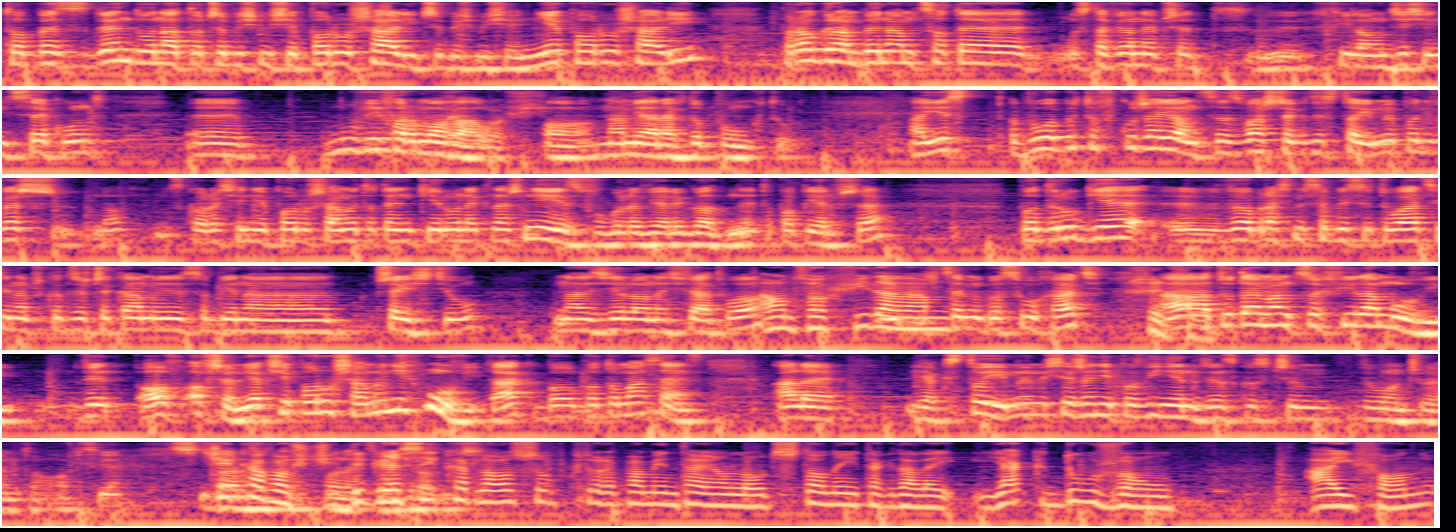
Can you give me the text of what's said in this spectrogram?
to bez względu na to, czy byśmy się poruszali, czy byśmy się nie poruszali, program by nam co te ustawione przed y, chwilą 10 sekund y, Mówił informował o namiarach do punktu. A jest, a byłoby to wkurzające, zwłaszcza gdy stoimy, ponieważ no, skoro się nie poruszamy, to ten kierunek nasz nie jest w ogóle wiarygodny, to po pierwsze. Po drugie, y, wyobraźmy sobie sytuację, na przykład, że czekamy sobie na przejściu, na zielone światło A on co chwila nam chcemy go słuchać, krzyczy. a tutaj mam co chwila mówi. Wie, owszem, jak się poruszamy, niech mówi, tak? Bo, bo to ma sens. Ale jak stoimy, myślę, że nie powinien, w związku z czym wyłączyłem tą opcję. Z ciekawości, dygresyjka zrobić. dla osób, które pamiętają Loadstone i tak dalej, jak dużą iPhone, yy,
